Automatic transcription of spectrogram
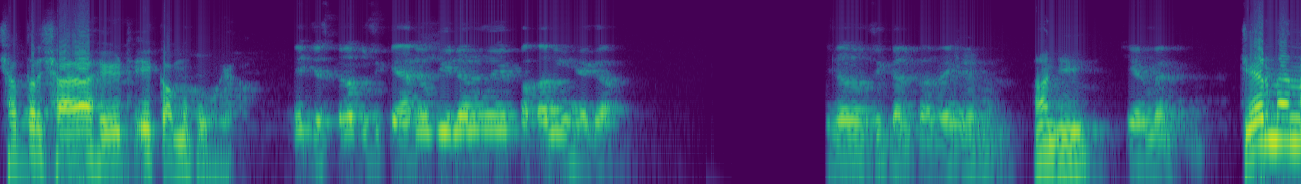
ਛਤਰ ਛਾਇਆ ਹੇਠ ਇਹ ਕੰਮ ਹੋ ਰਿਹਾ। ਇਹ ਜਿਸ ਤਰ੍ਹਾਂ ਤੁਸੀਂ ਕਹਿ ਰਹੇ ਹੋ ਵੀ ਇਹਨਾਂ ਨੂੰ ਇਹ ਪਤਾ ਨਹੀਂ ਹੈਗਾ। ਇਹਨਾਂ ਨੂੰ ਤੁਸੀਂ ਗੱਲ ਕਰ ਰਹੇ ਹੋ। ਹਾਂਜੀ। ਚੇਅਰਮੈਨ ਚੇਅਰਮੈਨ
